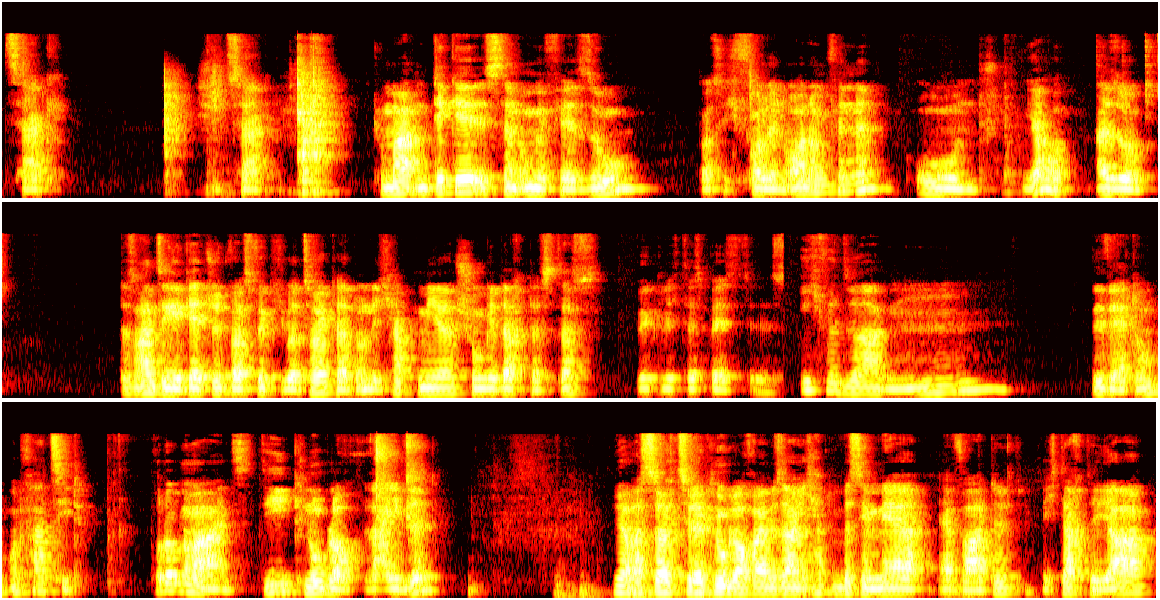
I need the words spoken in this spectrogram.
zack, und zack. Tomatendicke ist dann ungefähr so, was ich voll in Ordnung finde. Und ja, also das einzige Gadget, was wirklich überzeugt hat. Und ich habe mir schon gedacht, dass das wirklich das Beste ist. Ich würde sagen, Bewertung und Fazit. Produkt Nummer 1, die Knoblauchreibe. Ja, was soll ich zu der Knoblauchreibe sagen? Ich habe ein bisschen mehr erwartet. Ich dachte, ja,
